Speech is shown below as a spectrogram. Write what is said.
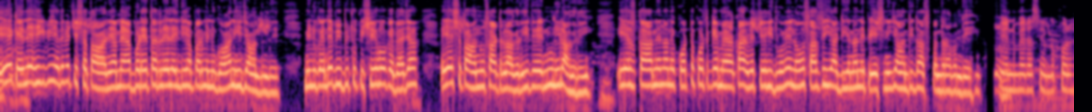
ਇਹ ਕਹਿੰਦੇ ਸੀ ਵੀ ਇਹਦੇ ਵਿੱਚ ਸ਼ੈਤਾਨ ਆ ਮੈਂ ਬੜੇ ਤਰਲੇ ਲੈਂਦੀ ਹਾਂ ਪਰ ਮੈਨੂੰ ਗਾਹ ਨਹੀਂ ਜਾਣ ਦਿੰਦੇ। ਮੈਨੂੰ ਕਹਿੰਦੇ ਬੀਬੀ ਤੂੰ ਪਿੱਛੇ ਹੋ ਕੇ ਬਹਿ ਜਾ। ਇਹ ਸ਼ੈਤਾਨ ਨੂੰ ਸੱਟ ਲੱਗ ਰਹੀ ਤੇ ਇਹਨੂੰ ਨਹੀਂ ਲੱਗ ਰਹੀ। ਇਸ ਕਾਰਨ ਇਹਨਾਂ ਨੇ ਕੁੱਟ-ਕੁੱਟ ਕੇ ਮੈਂ ਘਰ ਵਿੱਚ ਹੀ ਦੋਵੇਂ ਨੌ ਸੱਸ ਸਾਡੀ ਇਹਨਾਂ ਨੇ ਪੇਸ਼ ਨਹੀਂ ਜਾਣ ਦੀ 10-15 ਬੰਦੇ ਸੀ। ਪਿੰਡ ਮੇਰਾ ਸਿੰਘਪੁਰ।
